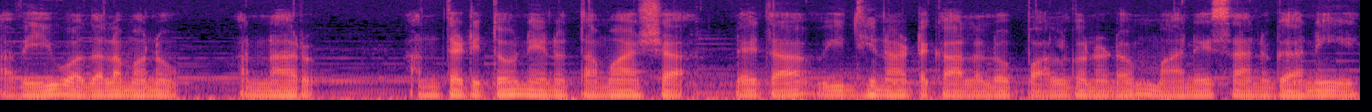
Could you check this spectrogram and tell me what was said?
అవి వదలమను అన్నారు. అంతటితో నేను తమాషా లేదా వీధి నాటకాలలో పాల్గొనడం మానేశాను గాని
